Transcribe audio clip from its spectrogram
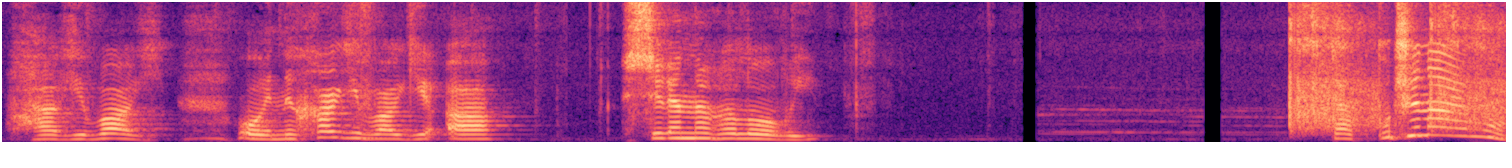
Харі-вагі. Ой, не Харі-вагі, а Сиреноголовий. Так, починаємо.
